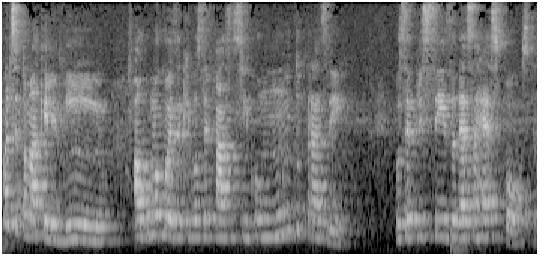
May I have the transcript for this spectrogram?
pode ser tomar aquele vinho, alguma coisa que você faça assim com muito prazer. Você precisa dessa resposta.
